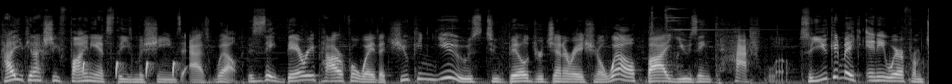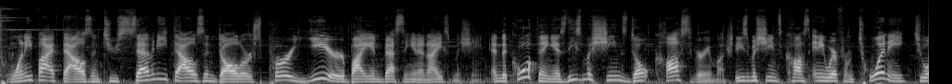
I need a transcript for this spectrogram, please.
how you can actually finance these machines as well. This is a very powerful way that you can use to build your generational wealth by using cash flow. So you can make anywhere from 25,000 to $70,000 per year by investing in an ice machine. And the cool thing is these machines don't cost very much. These machines cost anywhere from 20 to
